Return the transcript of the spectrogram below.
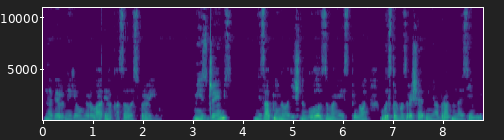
Наверное, я умерла и оказалась в раю. «Мисс Джеймс?» Внезапный мелодичный голос за моей спиной быстро возвращает меня обратно на землю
